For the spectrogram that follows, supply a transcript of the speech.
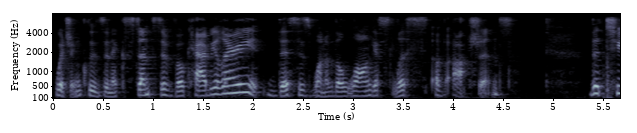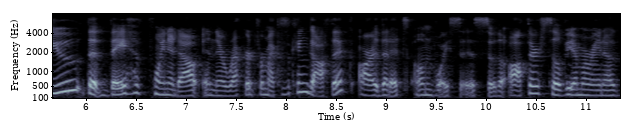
which includes an extensive vocabulary, this is one of the longest lists of options. The two that they have pointed out in their record for Mexican Gothic are that its own voices. So the author, Silvia Moreno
